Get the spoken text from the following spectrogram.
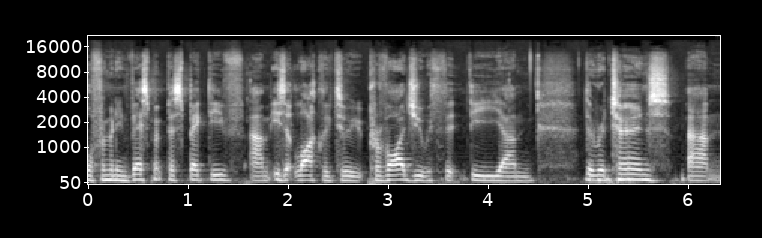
Or from an investment perspective, um, is it likely to provide you with the the, um, the returns um,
